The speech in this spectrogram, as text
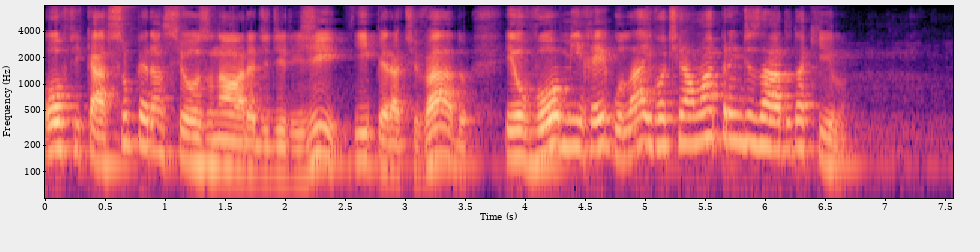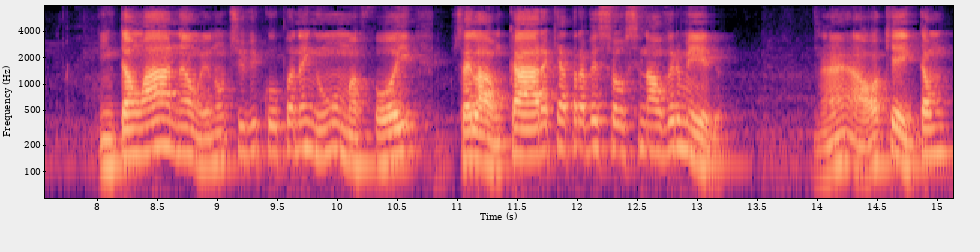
ou ficar super ansioso na hora de dirigir, hiperativado, eu vou me regular e vou tirar um aprendizado daquilo. Então, ah, não, eu não tive culpa nenhuma, foi, sei lá, um cara que atravessou o sinal vermelho. Né? Ah, ok, então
